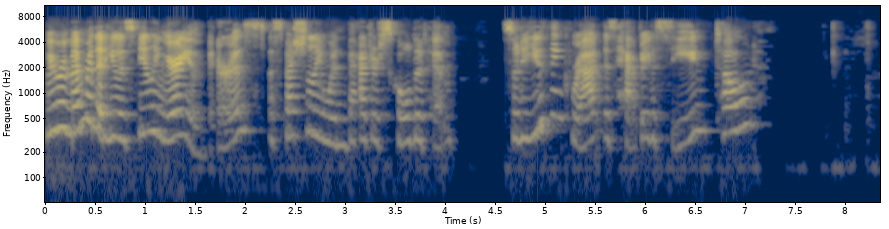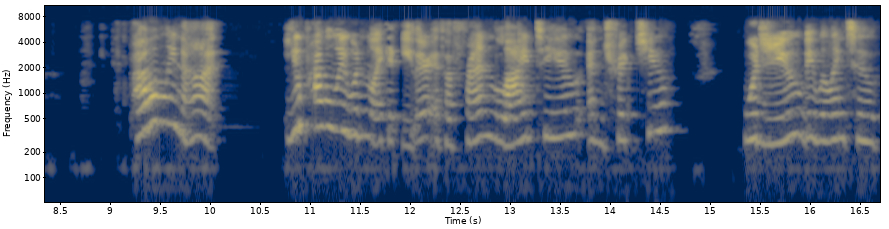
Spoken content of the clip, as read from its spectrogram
We remember that he was feeling very embarrassed, especially when Badger scolded him. So do you think Rat is happy to see Toad? Probably not. You probably wouldn't like it either if a friend lied to you and tricked you. Would you be willing to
